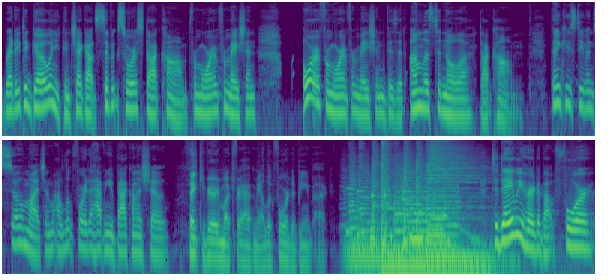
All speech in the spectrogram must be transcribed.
ready to go, and you can check out civicsource.com for more information. Or for more information, visit unlistednola.com. Thank you, Stephen, so much, and I look forward to having you back on the show. Thank you very much for having me. I look forward to being back. Today, we heard about four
